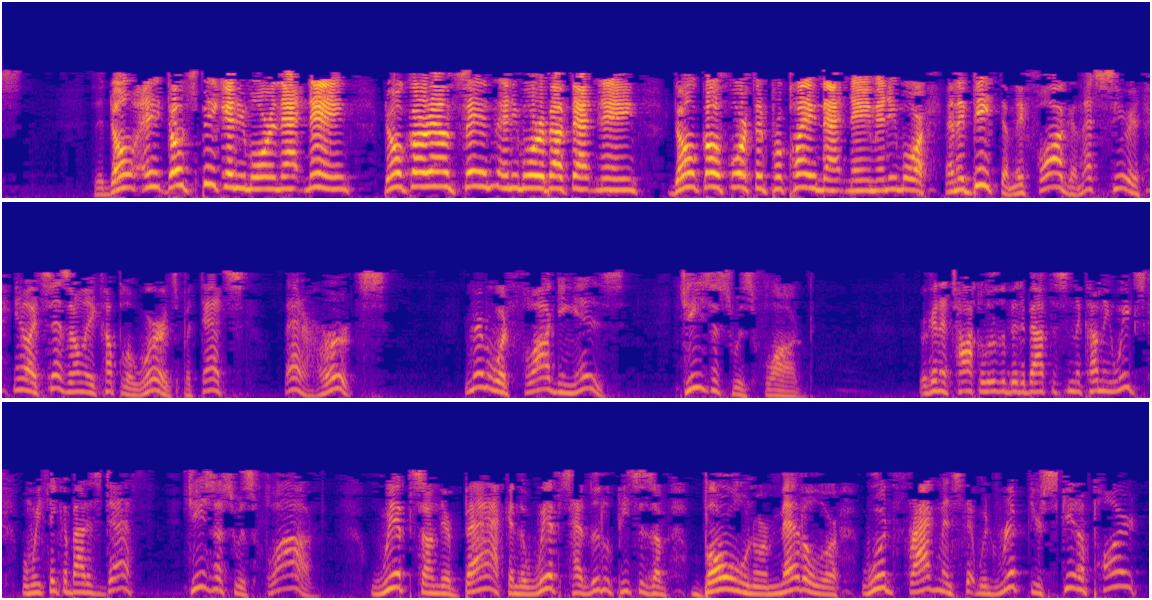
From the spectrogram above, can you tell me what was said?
They don't, eh, don't speak anymore in that name. Don't go around saying any more about that name. Don't go forth and proclaim that name anymore. And they beat them. They flog them. That's serious. You know, it says only a couple of words, but that's, that hurts. Remember what flogging is. Jesus was flogged. We're going to talk a little bit about this in the coming weeks when we think about his death. Jesus was flogged. Whips on their back, and the whips had little pieces of bone or metal or wood fragments that would rip your skin apart.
